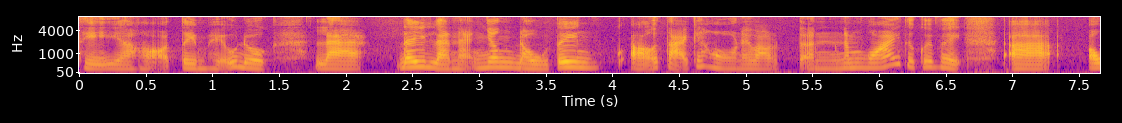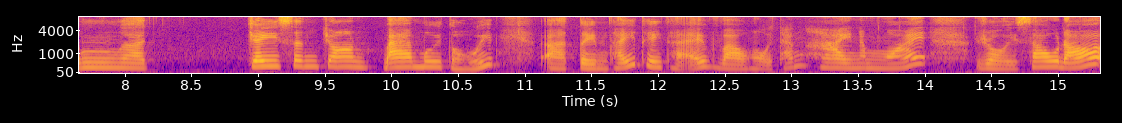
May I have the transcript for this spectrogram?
thì à, họ tìm hiểu được là đây là nạn nhân đầu tiên ở tại cái hồ này vào à, năm ngoái thưa quý vị. À, ông à, Jason John 30 tuổi à, tìm thấy thi thể vào hồi tháng 2 năm ngoái. Rồi sau đó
